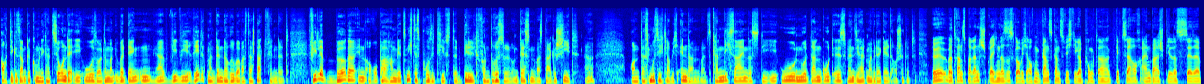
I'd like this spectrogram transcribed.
Auch die gesamte Kommunikation der EU sollte man überdenken. Ja, wie, wie redet man denn darüber, was da stattfindet? Viele Bürger in Europa haben jetzt nicht das positivste Bild von Brüssel und dessen, was da geschieht. Ja. Und das muss sich, glaube ich, ändern, weil es kann nicht sein, dass die EU nur dann gut ist, wenn sie halt mal wieder Geld ausschüttet. Wenn wir über Transparenz sprechen, das ist, glaube ich, auch ein ganz, ganz wichtiger Punkt. Da gibt es ja auch ein Beispiel, das sehr, sehr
